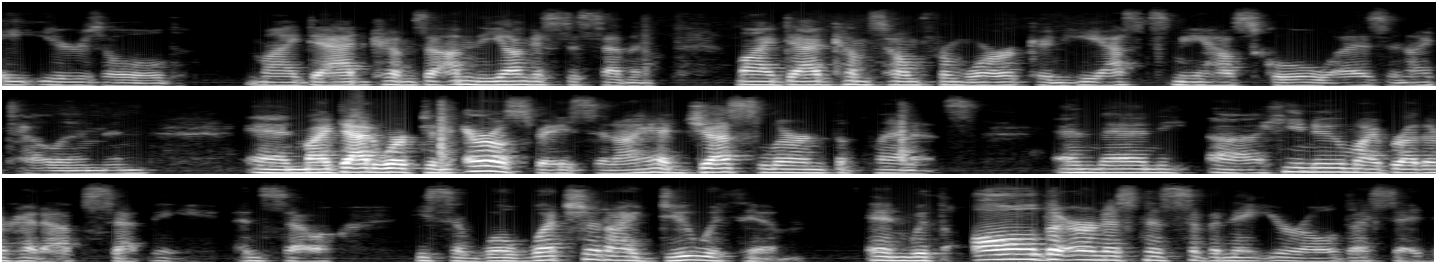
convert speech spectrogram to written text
eight years old. My dad comes, I'm the youngest of seven. My dad comes home from work and he asks me how school was, and I tell him. And and my dad worked in aerospace, and I had just learned the planets. And then uh, he knew my brother had upset me. And so he said, Well, what should I do with him? And with all the earnestness of an eight year old, I said,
